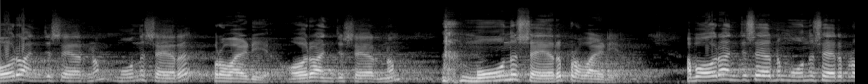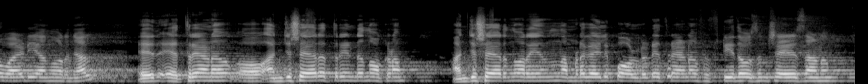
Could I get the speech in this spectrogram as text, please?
ഓരോ അഞ്ച് ഷെയറിനും മൂന്ന് ഷെയർ പ്രൊവൈഡ് ചെയ്യുക. ഓരോ അഞ്ച് ഷെയറിനും മൂന്ന് ഷെയർ പ്രൊവൈഡ് ചെയ്യുക. അപ്പോൾ ഓരോ അഞ്ച് ഷെയറിനും മൂന്ന് ഷെയർ പ്രൊവൈഡ് ചെയ്യുക എന്ന് പറഞ്ഞാൽ എത്രയാണ് അഞ്ച് ഷെയർ എത്രയുണ്ടെന്ന് നോക്കണം. അഞ്ച് ഷെയർ എന്ന് പറയുന്നത് നമ്മുടെ കയ്യിൽ ഇപ്പോൾ ഓൾറെഡി എത്രയാണ്? ഫിഫ്റ്റി തൗസൻഡ് ഷെയർസ് ആണ്.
